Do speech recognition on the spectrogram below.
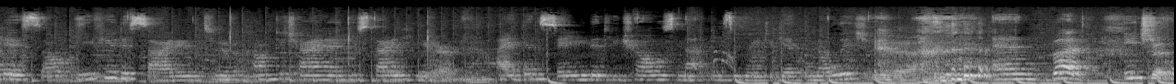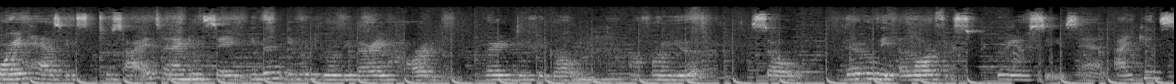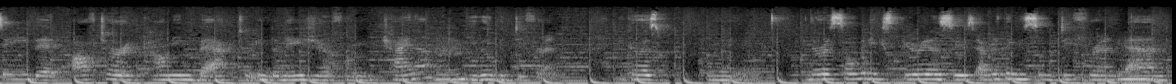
Okay, so if you decided to come to China to study here, I can say that you chose not easy way to get knowledge. yeah and but each But- coin has its two sides, and I can say even if it will be very hard, very difficult uh, for you, so there will be a lot of experiences, and I can say that after coming back to Indonesia from China, you will be different because. mm, there are so many experiences. Everything is so different and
